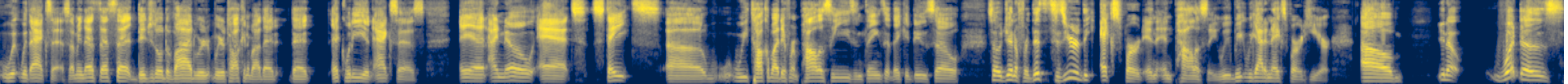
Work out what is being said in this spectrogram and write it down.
with, with access. I mean, that's that's that digital divide we're we're talking about that that equity and access and I know at states, uh, we talk about different policies and things that they could do. So, so Jennifer, this since you're the expert in, in policy, we, we, we got an expert here. Um, you know, what does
